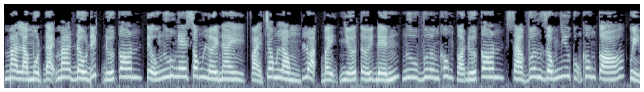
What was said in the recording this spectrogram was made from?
mà là một đại ma đầu đích đứa con. Tiểu ngưu nghe xong lời này, phải trong lòng loạn bậy nhớ tới đến, ngưu vương không có đứa con, xà vương giống như cũng không có, quỷ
